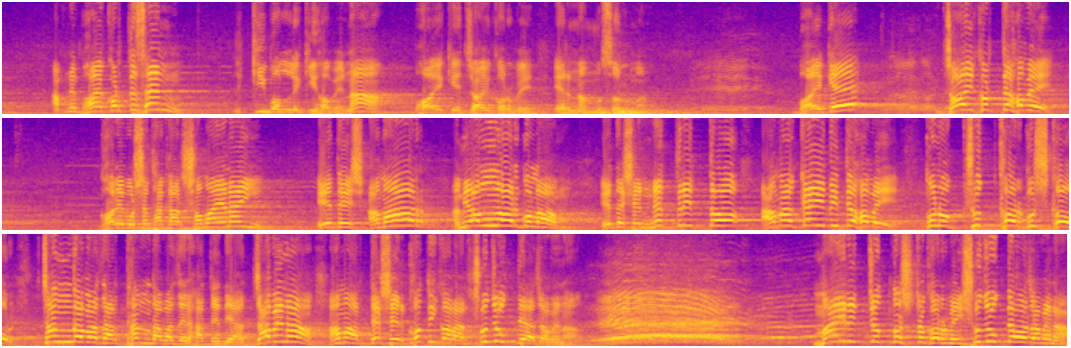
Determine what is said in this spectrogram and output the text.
আপনি ভয় করতেছেন যে কি বললে কি হবে? না ভয়কে জয় করবে এর নাম মুসলমান। ভয়কে জয় করতে হবে। ঘরে বসে থাকার সময় নাই এ দেশ আমার আমি আল্লাহর গোলাম। এদেশের নেতৃত্ব আমাকেই দিতে হবে। কোন সুৎখর, ঘুষখোর, চান্দাবাজার, ধান্দাবাজের হাতে দেয়া যাবে না। আমার দেশের ক্ষতি করার সুযোগ দেয়া যাবে না। মায়ের ইজ্জত নষ্ট করবে সুযোগ দেওয়া যাবে না।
